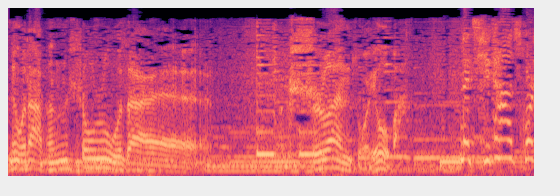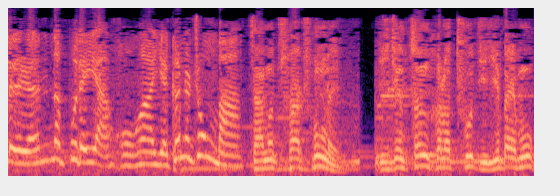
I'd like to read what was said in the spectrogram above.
六个大棚收入在十万左右吧。那其他村里的人那不得眼红啊，也跟着种吧。咱们全村里已经整合了土地一百亩，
